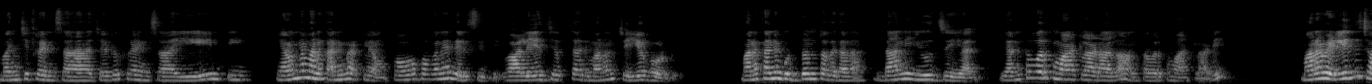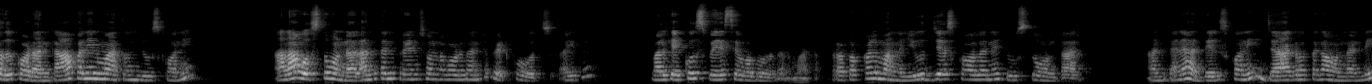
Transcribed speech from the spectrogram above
మంచి ఫ్రెండ్సా చెడు ఫ్రెండ్సా ఏంటి? ఏమన్నా మనం కనిపెట్టలేము పోగ పోగనే తెలిసిద్ది. వాళ్ళు ఏది చెప్తే అది మనం చెయ్యకూడదు. మనకని బుద్ధి ఉంటుంది కదా. దాన్ని యూజ్ చేయాలి. ఎంతవరకు మాట్లాడాలో అంతవరకు మాట్లాడి మనం వెళ్ళింది చదువుకోవడానికి. ఆ పనిని మాత్రం చూసుకొని అలా వస్తూ ఉండాలి. అందుకని ఫ్రెండ్స్ ఉండకూడదు అంటే పెట్టుకోవచ్చు. అయితే వాళ్ళకి ఎక్కువ స్పేస్ ఇవ్వకూడదు అనమాట ప్రతి ఒక్కళ్ళు మనం యూజ్ చేసుకోవాలనే చూస్తూ ఉంటారు. అందుకని అది తెలుసుకొని జాగ్రత్తగా ఉండండి.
